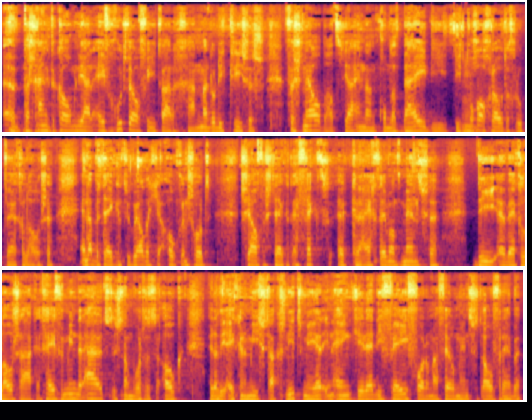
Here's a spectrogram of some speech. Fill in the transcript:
uh, waarschijnlijk de komende jaren even goed wel failliet waren gegaan. Maar door die crisis versnelt dat. Ja, en dan komt dat bij die, die hmm. toch al grote groep werkelozen. En dat betekent natuurlijk wel dat je ook een soort zelfversterkend effect uh, krijgt. Hè, want mensen die uh, werkloos raken geven minder uit. Dus dan wordt het ook hè, dat die economie straks niet meer in één keer, hè, die V-vorm waar veel mensen het over hebben,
